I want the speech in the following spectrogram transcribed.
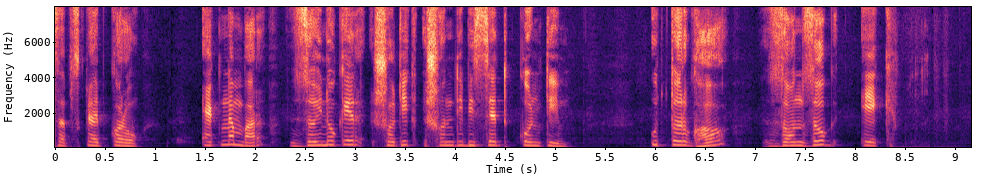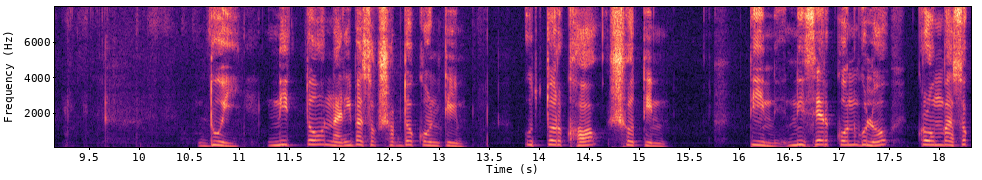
সাবস্ক্রাইব করো। এক নাম্বার, জৈনকের সঠিক সন্ধি বিচ্ছেদ কোনটি? উত্তর ঘ জনযোগ এক। দুই, নিত্য নারীবাচক শব্দ কোনটি? উত্তর খ, সতীন। তিন, নিচের কোনগুলো ক্রমবাচক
